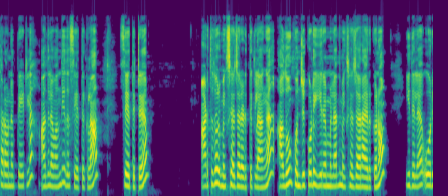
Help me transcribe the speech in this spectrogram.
தடவின பிளேட்டில் அதில் வந்து இதை சேர்த்துக்கலாம். சேர்த்துட்டு அடுத்தது ஒரு மிக்சர் ஜார் எடுத்துக்கலாங்க. அதுவும் கொஞ்சம் கூட ஈரமில்லாத மிக்சர் ஜாராக இருக்கணும். இதில் ஒரு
